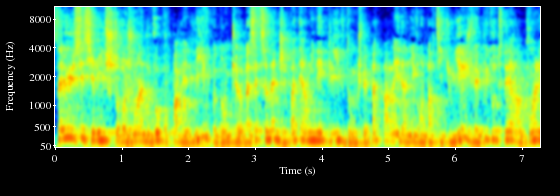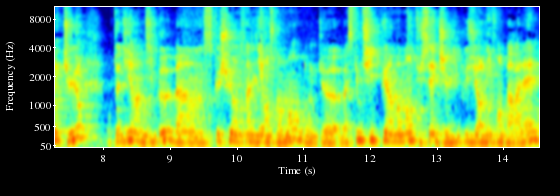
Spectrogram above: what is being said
Cyril, je te rejoins à nouveau pour parler de livres. Donc euh, bah, cette semaine, j'ai pas terminé de livre, donc je vais pas te parler d'un livre en particulier. Je vais plutôt te faire un point lecture pour te dire un petit peu ben, ce que je suis en train de lire en ce moment. Donc euh, bah, si tu me suis depuis un moment, tu sais que je lis plusieurs livres en parallèle.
